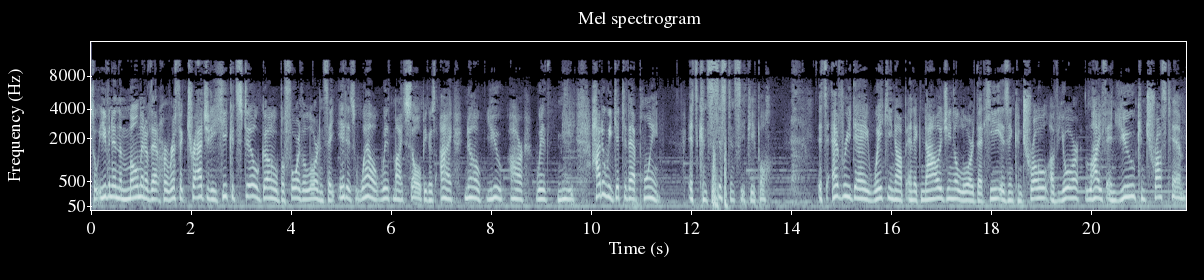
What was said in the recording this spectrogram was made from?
So even in the moment of that horrific tragedy, he could still go before the Lord and say, It is well with my soul because I know you are with me. How do we get to that point? It's consistency, people. It's every day waking up and acknowledging the Lord that He is in control of your life and you can trust Him.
